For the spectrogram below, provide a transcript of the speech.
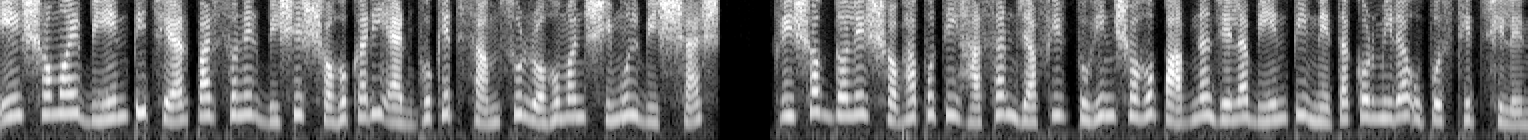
এ সময় বিএনপি চেয়ারপারসনের বিশেষ সহকারী অ্যাডভোকেট শামসুর রহমান শিমুল বিশ্বাস, কৃষক দলের সভাপতি হাসান জাফির তুহিনসহ পাবনা জেলা বিএনপির নেতাকর্মীরা উপস্থিত ছিলেন।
